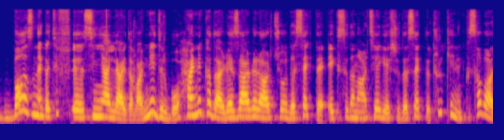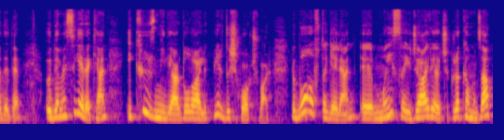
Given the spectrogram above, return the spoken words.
bazı negatif e, sinyaller de var. Nedir bu? Her ne kadar rezervler artıyor desek de, eksiden artıya geçti desek de Türkiye'nin kısa vadede ödemesi gereken 200 milyar dolarlık bir dış borç var. Ve bu hafta gelen e, Mayıs ayı cari açık rakamı da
